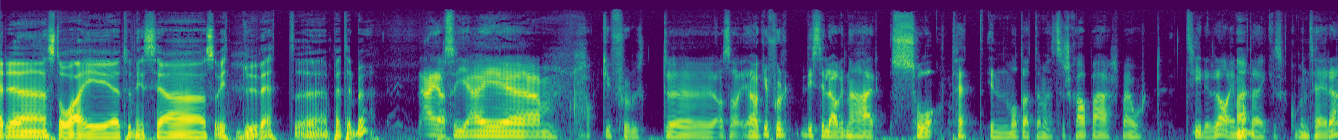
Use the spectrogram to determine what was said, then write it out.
er eh, ståa i Tunisia, så vidt du vet, uh, Petter Bø? Nei, altså, jeg eh, har ikke fulgt eh, Altså, jeg har ikke fulgt disse lagene her så tett inn mot dette mesterskapet her som jeg har gjort tidligere, da, i og med at jeg ikke skal kommentere.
